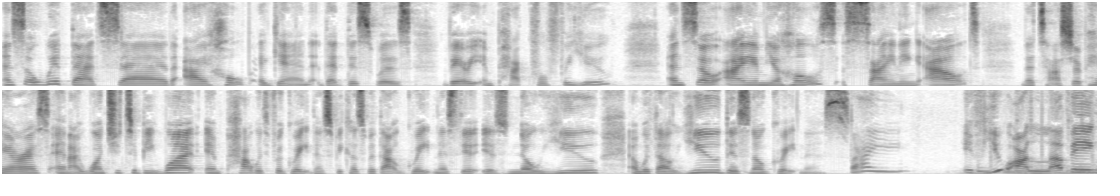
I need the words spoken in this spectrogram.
And so, with that said, I hope again that this was very impactful for you. And so, I am your host signing out. Natasha Parris, and I want you to be what? Empowered for greatness because without greatness, there is no you, and without you, there's no greatness. Bye. If you are loving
